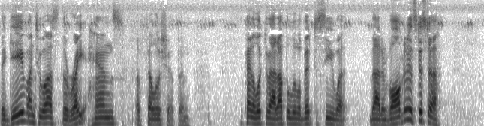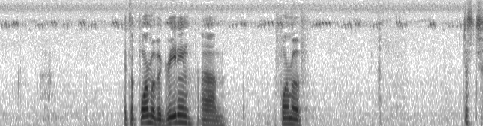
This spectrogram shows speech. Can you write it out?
they gave unto us the right hands of fellowship. And I kind of looked that up a little bit to see what that involved. And it's just a it's a form of a greeting, um, form of just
